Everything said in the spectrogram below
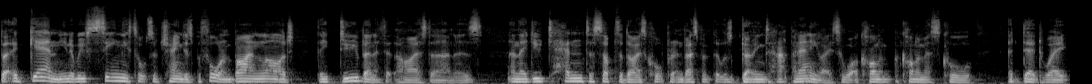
But again, you know, we've seen these sorts of changes before, and by and large, they do benefit the highest earners, and they do tend to subsidise corporate investment that was going to happen anyway. So, what econ- economists call a deadweight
